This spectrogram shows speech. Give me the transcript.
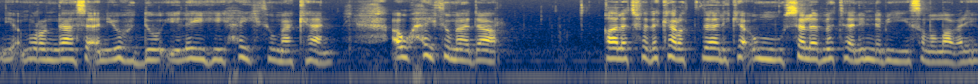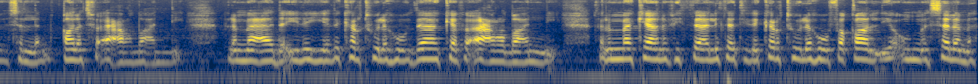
أن يأمر الناس أن يهدوا إليه حيثما كان أو حيثما دار. قالت فذكرت ذلك أم سلمة للنبي صلى الله عليه وسلم. قالت فأعرض عني. فلما عاد إلي ذكرت له ذاك فأعرض عني. فلما كان في الثالثة ذكرت له فقال يا أم سلمة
